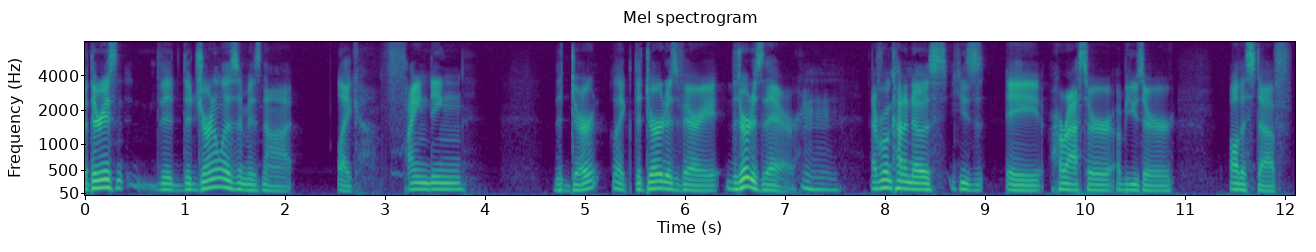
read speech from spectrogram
But there is the the journalism is not like finding the dirt. Like the dirt is very the dirt is there. Mhm. Everyone kind of knows he's a harasser, abuser, all this stuff.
